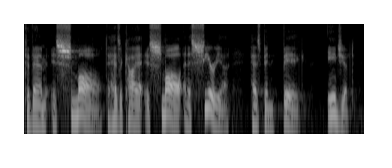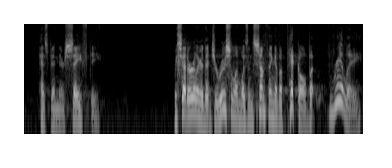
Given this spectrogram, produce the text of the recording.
to them is small, to Hezekiah is small, and Assyria has been big. Egypt has been their safety. We said earlier that Jerusalem was in something of a pickle, but really,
